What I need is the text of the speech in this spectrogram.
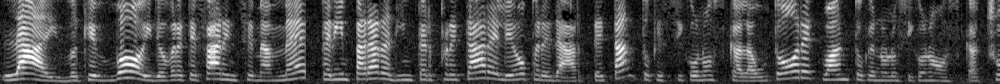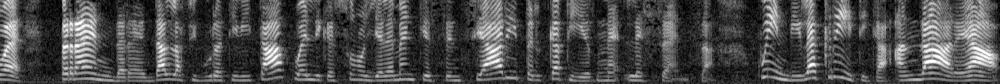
live che voi dovrete fare insieme a me per imparare ad interpretare le opere d'arte, tanto che si conosca l'autore quanto che non lo si conosca, cioè prendere dalla figuratività quelli che sono gli elementi essenziali per capirne l'essenza. Quindi la critica, andare a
